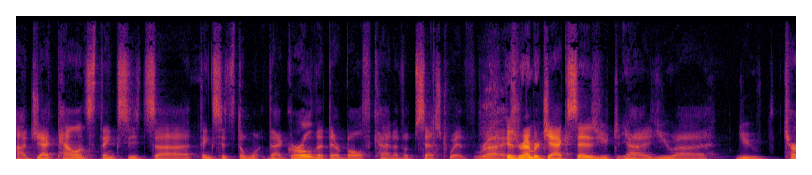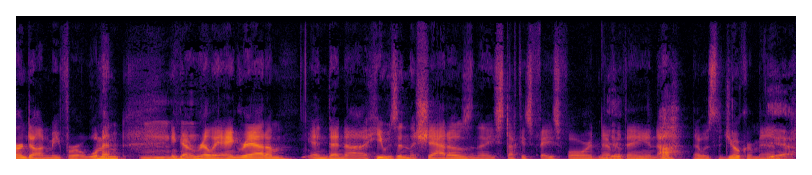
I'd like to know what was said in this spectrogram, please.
uh, Jack Palance thinks it's uh, thinks it's the that girl that they're both kind of obsessed with. Right. Because remember, Jack says you uh, you uh, you turned on me for a woman. and got Mm-hmm. really angry at him, and then uh, he was in the shadows, and then he stuck his face forward and everything, and ah, that was the Joker, man. Yeah.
